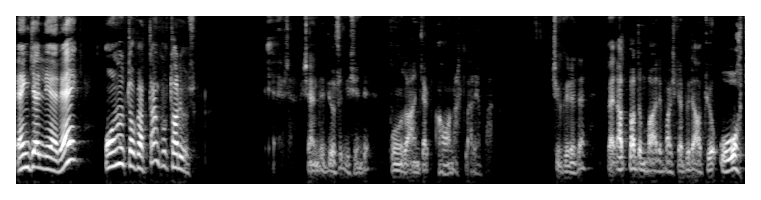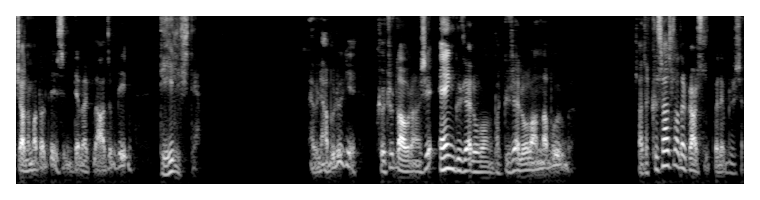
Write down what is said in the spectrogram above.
engelleyerek onu tokattan kurtarıyorsun. E, sen de diyorsun ki şimdi bunu da ancak avanaklar yapar. Çünkü neden? Ben atmadım bari başka biri atıyor. Oh canıma da değsin demek lazım değil mi? Değil işte. Mevla buyuruyor ki kötü davranışı en güzel olan. Bak güzel olanla buyurmuyor. Zaten kısasla da karşılık verebilirsin.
